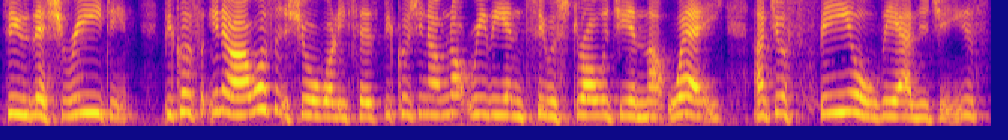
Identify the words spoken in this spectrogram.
do this reading, because, you know, I wasn't sure what it is because, you know, I'm not really into astrology in that way. I just feel the energies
